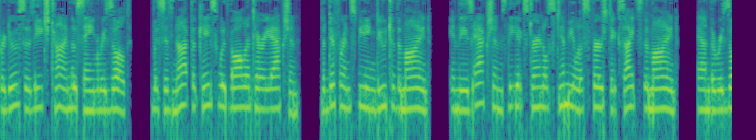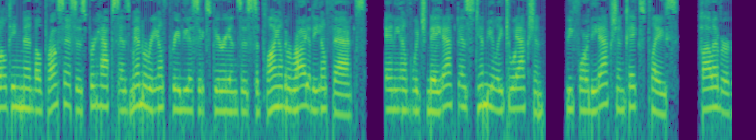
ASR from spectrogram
produces each time the same result. This is not the case with voluntary action, the difference being due to the mind. In these actions the external stimulus first excites the mind, and the resulting mental processes perhaps as memory of previous experiences supply a variety of facts, any of which may act as stimuli to action, before the action takes place. However,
